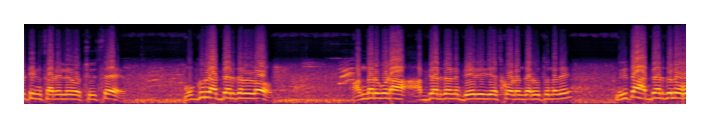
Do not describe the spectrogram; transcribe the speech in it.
ఓటింగ్ సర్వేలో చూస్తే ముగ్గురు అభ్యర్థులలో అందరూ కూడా అభ్యర్థులను బేరీ చేసుకోవడం జరుగుతున్నది. మిగతా అభ్యర్థులు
